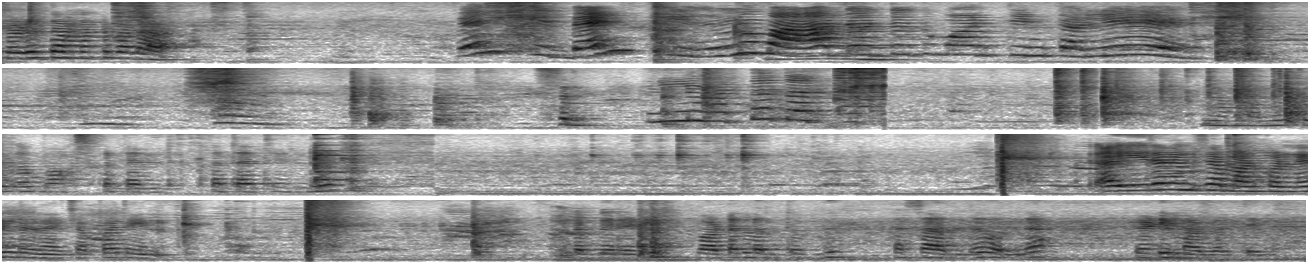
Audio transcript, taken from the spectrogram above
ಸಡು ಟೊಮಟೊ ಬೇಡ ದೊಡ್ಡದು ಇಲ್ಲಿ ಮತ್ತೆ ನಮ್ಮ ಮಮ್ಮಿ ತಗ ಬಾಕ್ಸ್ ಕಟ್ಟ ಕಟ್ಟಿಂದು ಐದು ನಿಮಿಷ ಮಾಡ್ಕೊಂಡೇನ್ರಿ ನಾನು ಚಪಾತಿನ? ಡಬ್ಬಿ ರೆಡಿ ಬಾಟಲ್ ಅಂತ ತುಂಬಿ ಕಸ ಅಂದು ಒಂದು ರೆಡಿ ಮಾಡ್ಬರ್ತೀನಿ. ಹಾಕೊಂಡೆ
